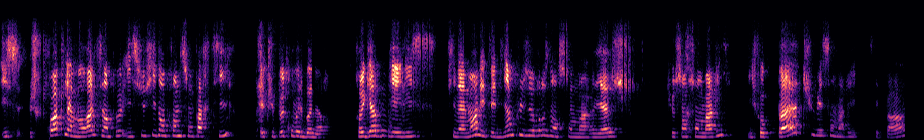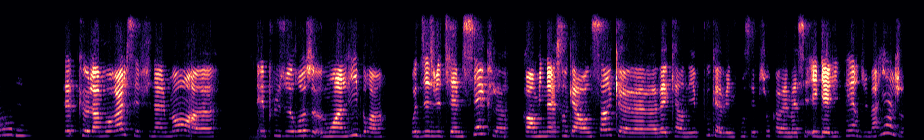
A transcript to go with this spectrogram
Je crois que la morale, c'est un peu, il suffit d'en prendre son parti et tu peux trouver le bonheur. Regarde Gaylis. Finalement, elle était bien plus heureuse dans son mariage que sans son mari. Il faut pas tuer son mari. C'est pas bien. Peut-être que la morale, c'est finalement euh, t'es plus heureuse, moins libre au XVIIIe siècle qu'en 1945 euh, avec un époux qui avait une conception quand même assez égalitaire du mariage.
